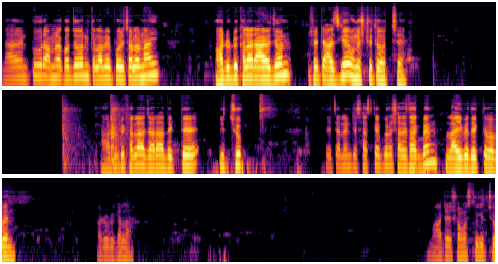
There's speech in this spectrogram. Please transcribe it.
নারায়ণপুর আমরা কজন ক্লাবে পরিচালনায় হাডুডু খেলার আয়োজন, সেটি আজকে অনুষ্ঠিত হচ্ছে। হাডুডু খেলা যারা দেখতে ইচ্ছুক, এই চ্যানেলটি সাবস্ক্রাইব করে সাথে থাকবেন, লাইভে দেখতে পাবেন হাডুডু খেলা। মাঠে সমস্ত কিছু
